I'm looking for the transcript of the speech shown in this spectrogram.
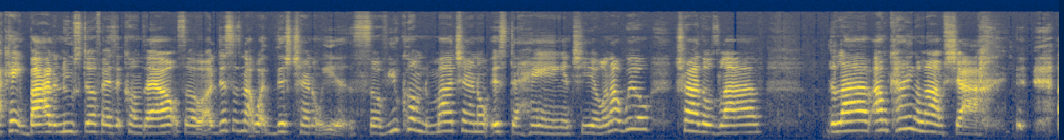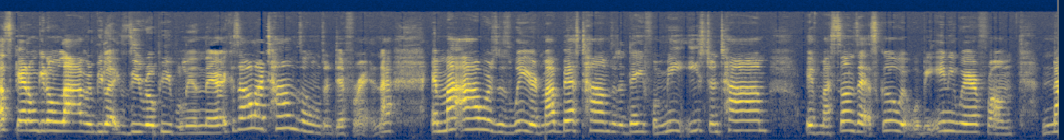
I can't buy the new stuff as it comes out. So uh, this is not what this channel is. So if you come to my channel, it's to hang and chill. And I will try those live. The live, I'm kind of live shy. I'm scared I'm get on live and be like zero people in there. Because all our time zones are different. And, I, and my hours is weird. My best times of the day for me, Eastern time, if my son's at school, it will be anywhere from 9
